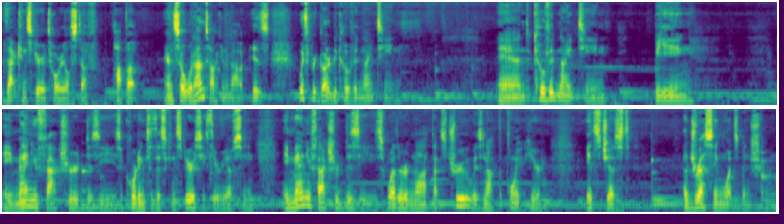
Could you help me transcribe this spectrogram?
that conspiratorial stuff pop up. And so, what I'm talking about is with regard to COVID 19. And COVID 19 being a manufactured disease, according to this conspiracy theory I've seen, a manufactured disease, whether or not that's true is not the point here. It's just addressing what's been shown.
